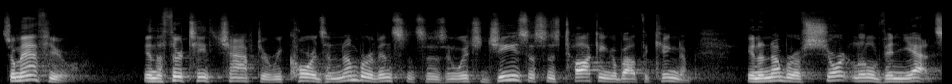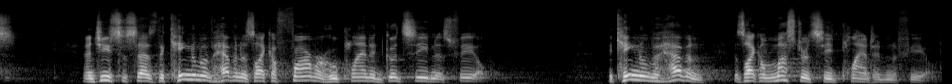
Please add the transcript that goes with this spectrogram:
So, Matthew, in the 13th chapter, records a number of instances in which Jesus is talking about the kingdom in a number of short little vignettes. And Jesus says, The kingdom of heaven is like a farmer who planted good seed in his field. The kingdom of heaven is like a mustard seed planted in a field.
